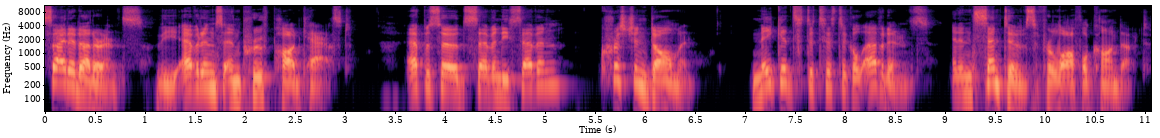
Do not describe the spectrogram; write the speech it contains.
Excited Utterance, the Evidence and Proof Podcast. Episode 77 Christian Dahlman Naked Statistical Evidence and Incentives for Lawful Conduct.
